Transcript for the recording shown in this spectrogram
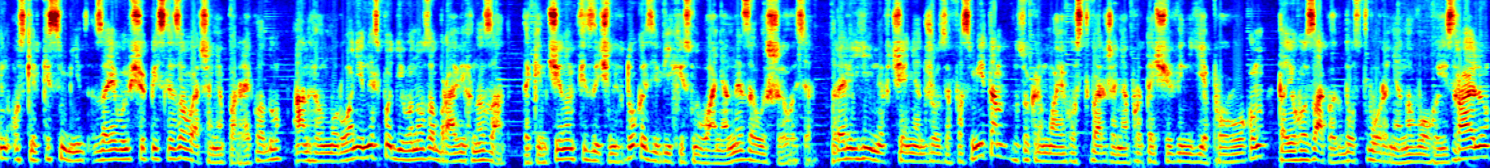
пластин, оскільки Сміт заявив, що після завершення перекладу ангел Мороні несподівано забрав їх назад. Таким чином, фізичних доказів їх існування не залишилося. Релігійне вчення Джозефа Сміта, зокрема його ствердження про те, що він є пророком, та його заклик до створення нового Ізраїлю,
